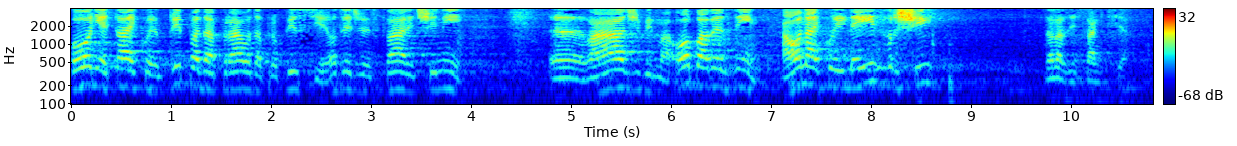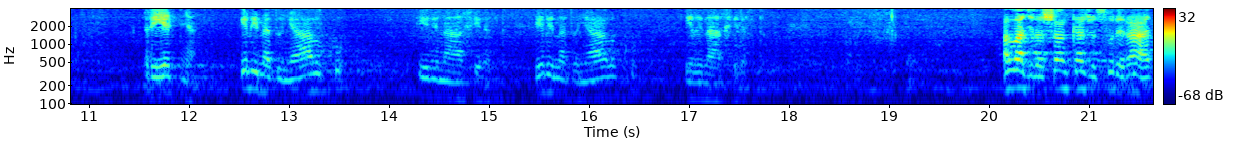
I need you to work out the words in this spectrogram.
on je taj kojem pripada pravo da propisuje određene stvari, čini e, vađbima, obaveznim, a onaj koji ne izvrši, dolazi sankcija, prijetnja, ili na Dunjaluku, ili na Ahiretu. Ili na Dunjaluku, ili na Ahiretu. Allah Đelešan kaže u suri Rad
